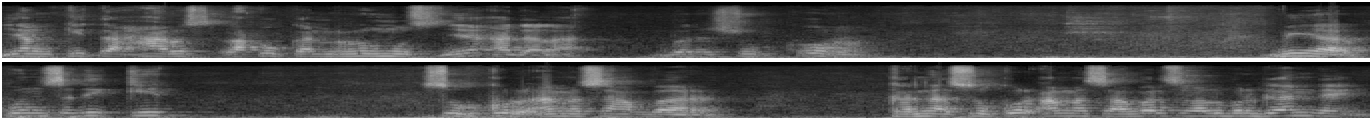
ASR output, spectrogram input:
yang kita harus lakukan rumusnya adalah bersyukur. Biarpun sedikit. Syukur sama sabar. Karena syukur sama sabar selalu bergandeng.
